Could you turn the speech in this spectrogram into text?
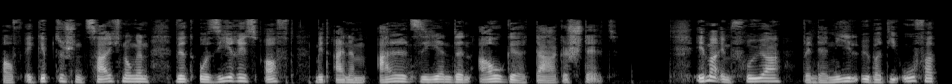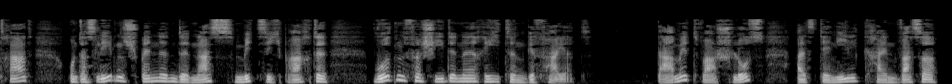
Auf ägyptischen Zeichnungen wird Osiris oft mit einem allsehenden Auge dargestellt. Immer im Frühjahr, wenn der Nil über die Ufer trat und das lebensspendende Nass mit sich brachte, wurden verschiedene Riten gefeiert. Damit war Schluss, als der Nil kein Wasser,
